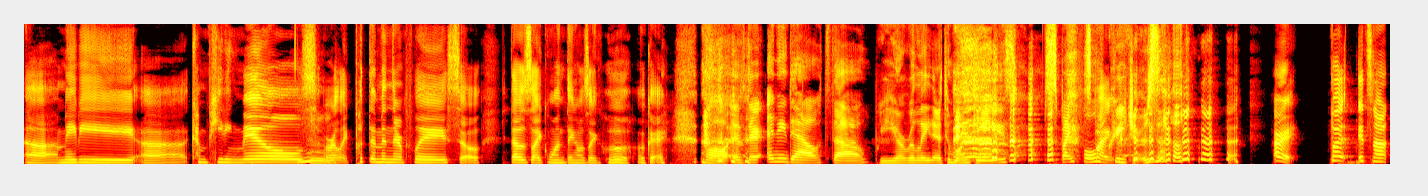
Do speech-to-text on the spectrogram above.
uh maybe uh competing males Mhm. or like put them in their place. So that was like one thing I was like, oh, okay. Well, if there any doubt that we are related to monkeys, spiteful Spite. creatures. All right. But it's not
